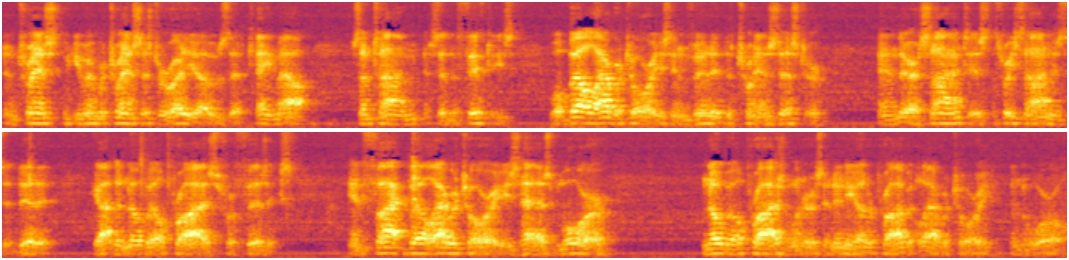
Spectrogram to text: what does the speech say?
And trans, you remember transistor radios that came out sometime in the 50s. Well, Bell Laboratories invented the transistor, and their scientists, the three scientists that did it, got the Nobel Prize for physics. In fact, Bell Laboratories has more Nobel Prize winners than any other private laboratory in the world.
